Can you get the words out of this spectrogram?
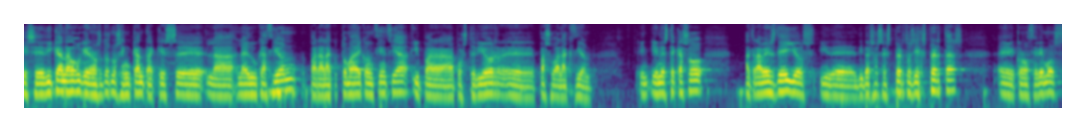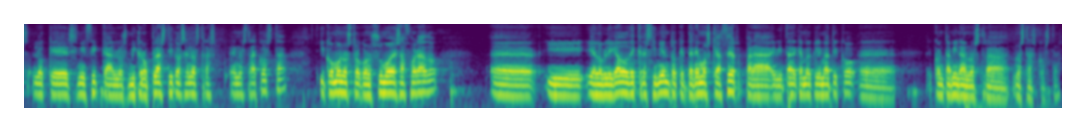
que se dedica a algo que a nosotros nos encanta, que es eh, la, educación para la toma de conciencia y para posterior eh, paso a la acción. Y, en este caso, a través de ellos y de diversos expertos y expertas, conoceremos lo que significan los microplásticos en nuestra costa y cómo nuestro consumo desaforado eh, y, el obligado decrecimiento que tenemos que hacer para evitar el cambio climático eh, contamina nuestras costas.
